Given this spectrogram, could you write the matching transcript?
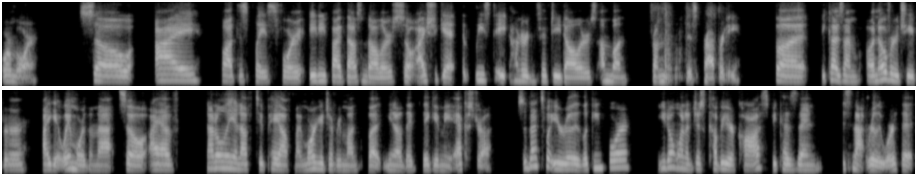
or more. So I bought this place for $85,000. So I should get at least $850 a month from this property. But because I'm an overachiever, I get way more than that. So I have not only enough to pay off my mortgage every month, but you know, they, they give me extra. So that's what you're really looking for. You don't want to just cover your costs because then it's not really worth it.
